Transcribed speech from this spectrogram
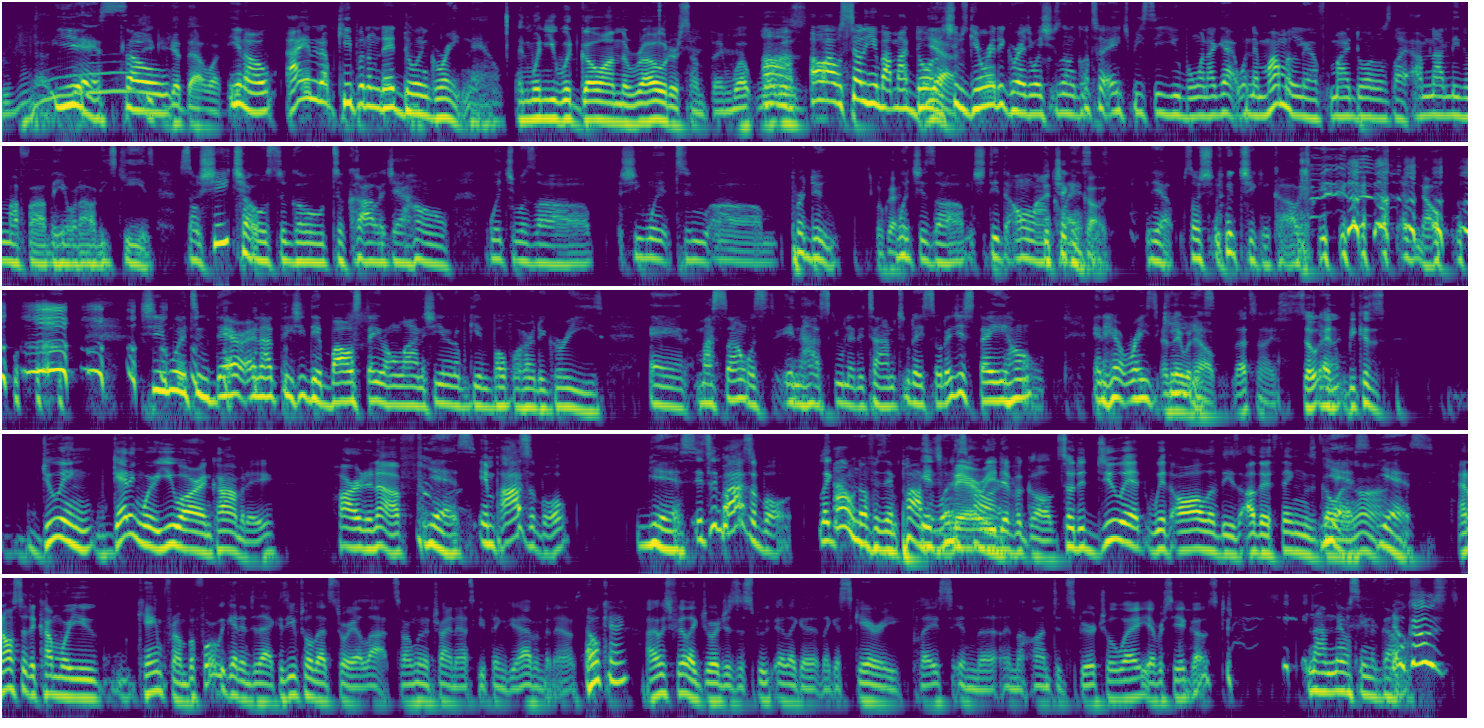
yes. So you can get that one. you know, I ended up keeping them. They're doing great now. And when you would go on the road or something, what what Uh, was? oh, I was telling you about my daughter. Yeah. She was getting ready to graduate. She was gonna go to HBCU. But when I got when the mama left, my daughter was like, "I'm not leaving my father here with all these kids." So she chose to go to college at home, which was uh, she went to um, Purdue, Okay, which is um, she did the online the chicken classes. college. Yeah, so she went chicken college. no, she went to there, and I think she did Ball State online, and she ended up getting both of her degrees. And my son was in high school at the time too. They so they just stayed home and helped raise the and kids. And they would help. That's nice. So Yeah. and because doing getting where you are in comedy, hard enough, Yes, impossible. yes. It's impossible. Like I don't know if it's impossible. it's very hard. difficult. So to do it with all of these other things going yes, on, Yes. and also to come where you came from. Before we get into that, because you've told that story a lot, so I'm going to try and ask you things you haven't been asked. Okay. I always feel like George is a spook, like a like a scary place in the in the haunted spiritual way. You ever see a ghost? No, I've never seen a ghost. no ghost.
